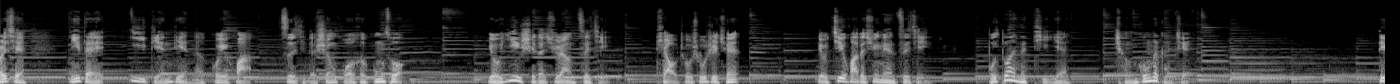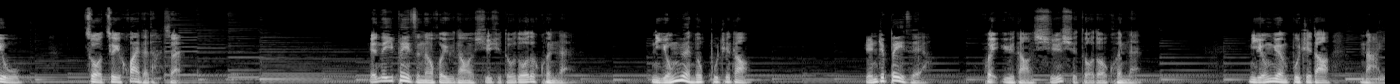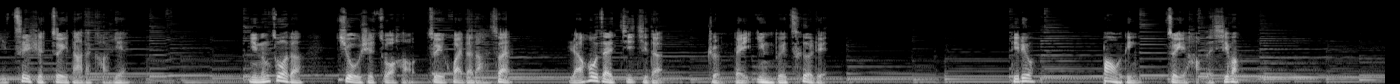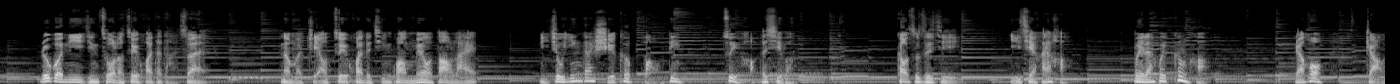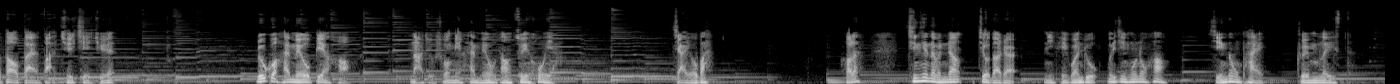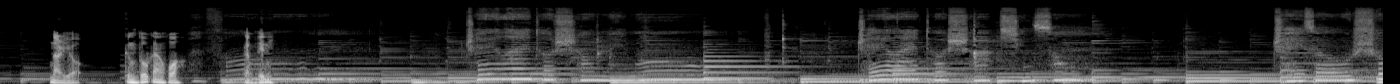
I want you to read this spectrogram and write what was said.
而且你得一点点的规划自己的生活和工作，有意识的去让自己跳出舒适圈，有计划的训练自己，不断的体验成功的感觉。第五，做最坏的打算。人的一辈子呢，会遇到许许多多的困难，你永远都不知道，人这辈子呀，会遇到许许多多困难，你永远不知道哪一次是最大的考验。你能做的就是做好最坏的打算，然后再积极的准备应对策略。第六，抱定最好的希望。如果你已经做了最坏的打算，那么只要最坏的情况没有到来，你就应该时刻保定最好的希望，告诉自己一切还好，未来会更好，然后找到办法去解决。如果还没有变好，那就说明还没有到最后呀，加油吧！好了，今天的文章就到这儿，你可以关注微信公众号“行动派 Dream List”，那儿有更多干货。等着你。吹来多少美梦，吹来多少轻松，吹走无数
